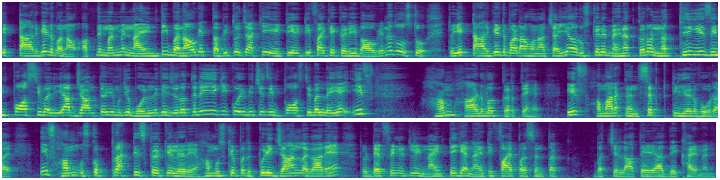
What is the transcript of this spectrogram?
ये टारगेट बनाओ। अपने मन में 90 बनाओगे, तभी तो जाके 80 85 के करीब आओगे ना दोस्तों? तो ये टारगेट बड़ा होना चाहिए और उसके लिए मेहनत करो। नथिंग इज़ इम्पॉसिबल ये आप जानते हो, ये मुझे बोलने की ज़रूरत नहीं है कि कोई भी चीज़ इम्पॉसिबल नहीं है। इफ़ हम हार्डवर्क करते हैं। इफ़ हमारा कंसेप्ट क्लियर हो रहा है इफ़ हम उसको प्रैक्टिस करके ले रहे हैं, हम उसके ऊपर पूरी जान लगा रहे हैं तो डेफिनेटली 90 या 95 परसेंट तक बच्चे लाते हैं या देखा है मैंने।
